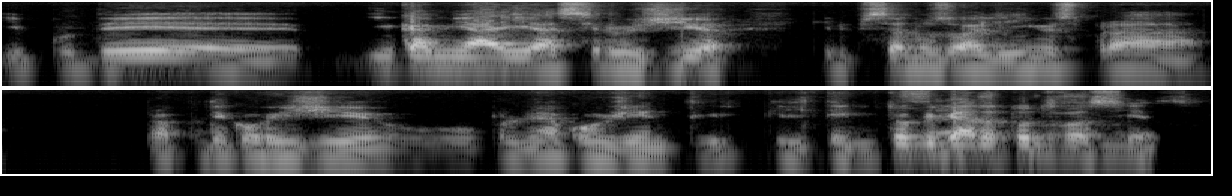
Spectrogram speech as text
e poder encaminhar aí a cirurgia que ele precisa nos olhinhos para poder corrigir o problema congênito que ele tem. Muito obrigado a todos 7%. vocês.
